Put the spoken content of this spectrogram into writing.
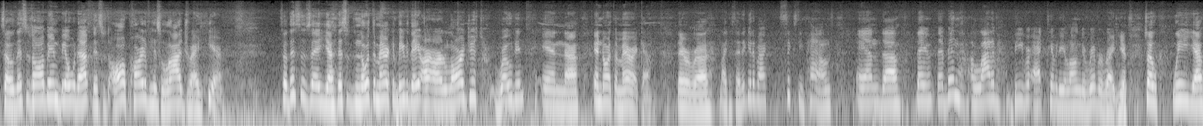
So this has all been built up. This is all part of his lodge right here. So this is a uh, this is the North American beaver. They are our largest rodent in uh, in North America. They're uh, like I said, they get about 60 pounds, and uh, they there've been a lot of beaver activity along the river right here. So we uh,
